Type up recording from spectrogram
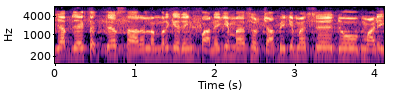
जी, आप देख सकते हैं सारा नंबर के रिंग पाने की मदद और चाबी की मदद से जो माड़ी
